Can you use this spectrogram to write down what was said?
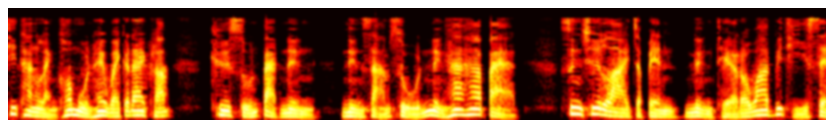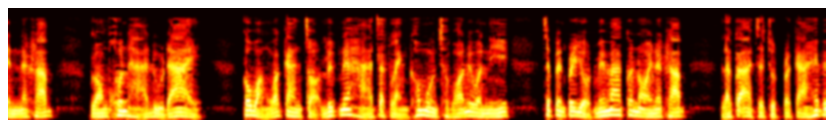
ที่ทางแหล่งข้อมูลให้ไว้ก็ได้ครับ คือ 0811301558 ซึ่งชื่อ Line จะเป็น 1 เถรวาทวิถีเซนนะครับ ลองค้นหาดูได้ ก็หวังว่าการเจาะลึกเนื้อหาจากแหล่งข้อมูลเฉพาะในวันนี้ จะเป็นประโยชน์ไม่มากก็น้อยนะครับ แล้วก็อาจจะจุดประกายให้ไป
